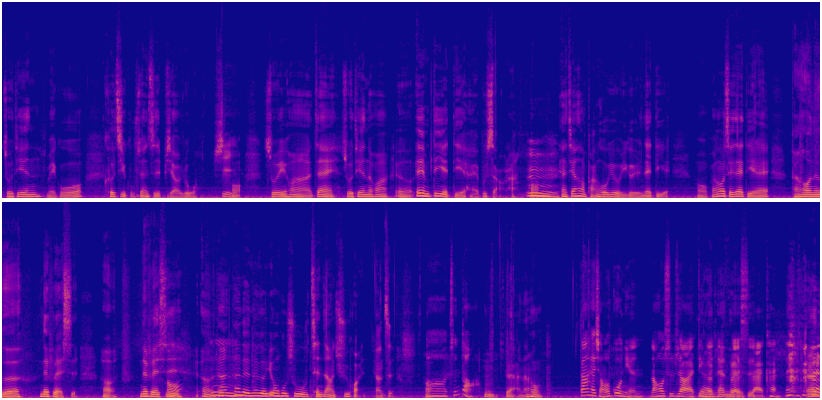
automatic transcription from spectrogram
昨天美国科技股算是比较弱，是哦。所以的话，在昨天的话，呃，AMD 也跌还不少啦。嗯。那加上盘后又有一个人在跌。哦，盘后谁在跌嘞？盘后那个 Netflix，好，Netflix，嗯，它它的那个用户数成长趋缓，这样子啊，真的，嗯，对啊，然后大家还想说过年，然后是不是要来订个 Netflix 来看 看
